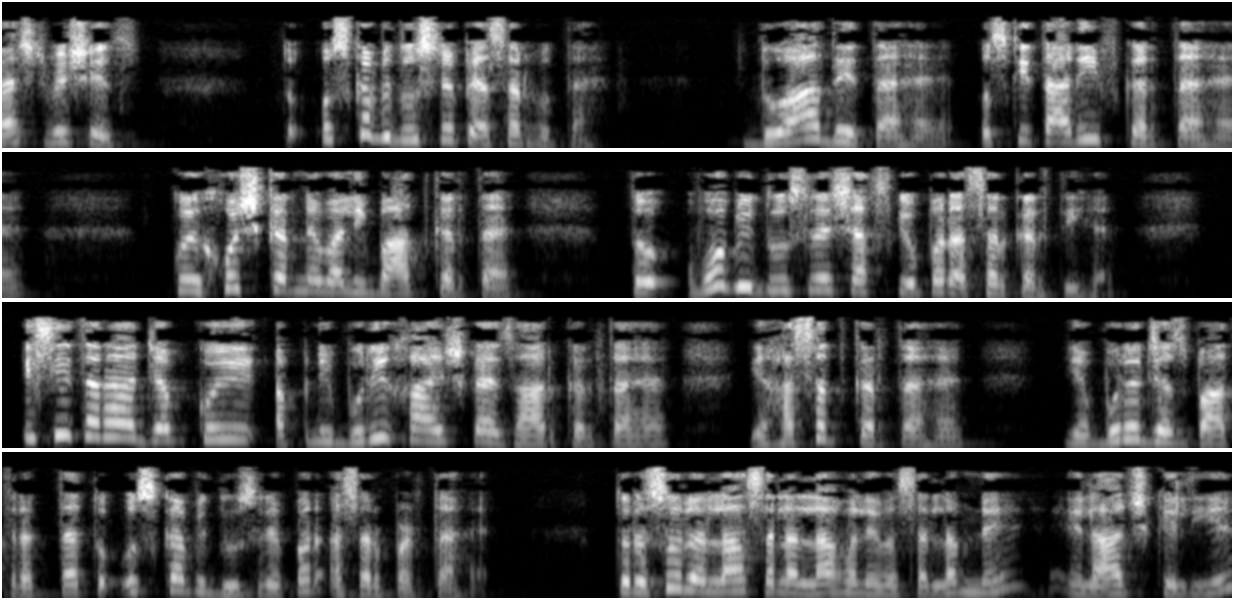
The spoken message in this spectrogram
بیسٹ وشز تو اس کا بھی دوسرے پہ اثر ہوتا ہے دعا دیتا ہے اس کی تعریف کرتا ہے کوئی خوش کرنے والی بات کرتا ہے تو وہ بھی دوسرے شخص کے اوپر اثر کرتی ہے اسی طرح جب کوئی اپنی بری خواہش کا اظہار کرتا ہے یا حسد کرتا ہے یا برے جذبات رکھتا ہے تو اس کا بھی دوسرے پر اثر پڑتا ہے تو رسول اللہ صلی اللہ علیہ وسلم نے علاج کے لیے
